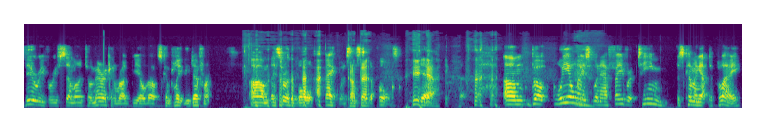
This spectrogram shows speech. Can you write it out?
very, very similar to American rugby, although it's completely different. Um, they throw the ball backwards instead of forwards. Yeah. yeah. um, but we always, when our favorite team is coming up to play,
